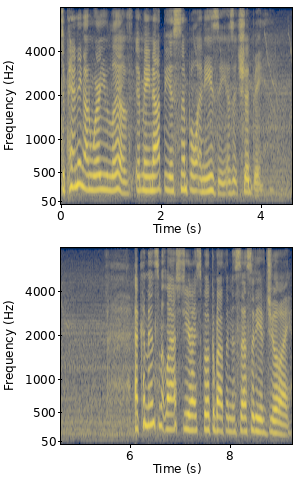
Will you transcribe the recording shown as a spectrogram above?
Depending on where you live, it may not be as simple and easy as it should be. At commencement last year, I spoke about the necessity of joy.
